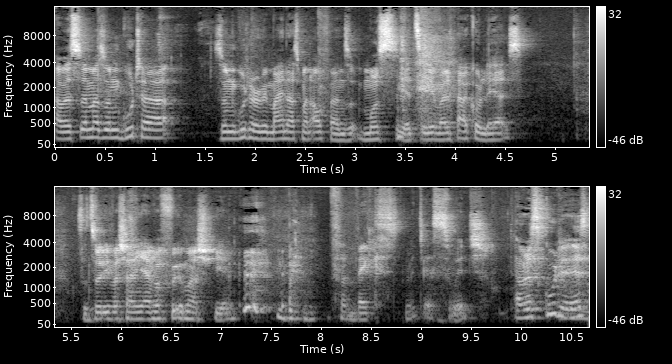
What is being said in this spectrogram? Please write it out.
Aber es ist immer so ein guter, so ein guter Reminder, dass man aufhören muss, jetzt eh, weil der Akku leer ist. Sonst würde ich wahrscheinlich einfach für immer spielen. verwechselt mit der Switch. Aber das Gute ist,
